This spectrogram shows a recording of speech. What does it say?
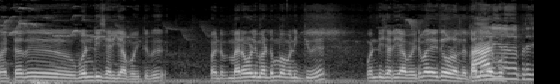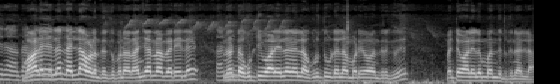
மற்றது வண்டி சரியாக போயிட்டுது. மற்ற மரவள்ளி மட்டும் நிற்குது வண்டி சரியாக போயிட்டு இதோட வந்து தண்ணி. வாழையெல்லாம் நல்லா வளர்ந்துருக்கு. இப்போ நான் அஞ்சாறு நாள் வரையில நட்ட குட்டி வாழையெல்லாம் நல்லா குருத்து விட எல்லாம் முடிவாக வந்திருக்குது. மற்ற வாழையெல்லாம் வந்துடுது நல்லா.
